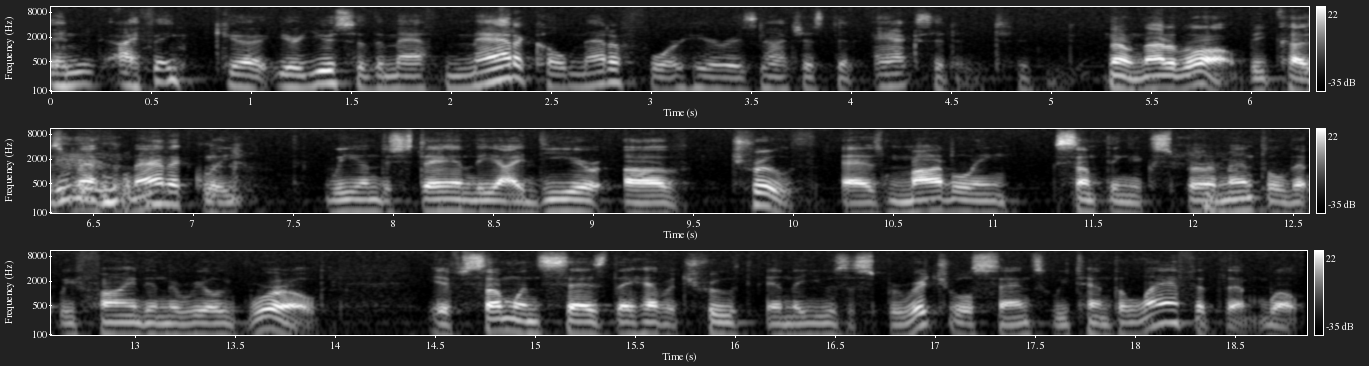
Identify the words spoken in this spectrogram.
And I think uh, your use of the mathematical metaphor here is not just an accident. No, not at all, because mathematically we understand the idea of truth as modeling something experimental that we find in the real world if someone says they have a truth and they use a spiritual sense, we tend to laugh at them. Well,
